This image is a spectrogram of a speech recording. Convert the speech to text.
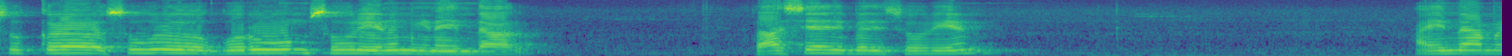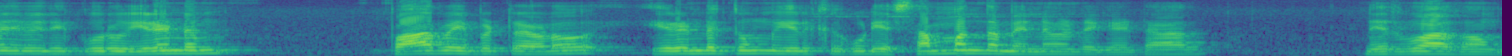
சுக்ர சூ குருவும் சூரியனும் இணைந்தால் ராசியாதிபதி சூரியன் ஐந்தாம் அதிபதி குரு இரண்டும் பார்வை பெற்றாலோ இரண்டுக்கும் இருக்கக்கூடிய சம்பந்தம் என்னவென்று கேட்டால் நிர்வாகம்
